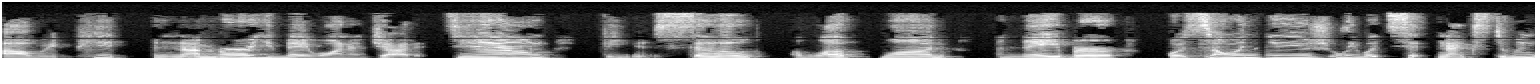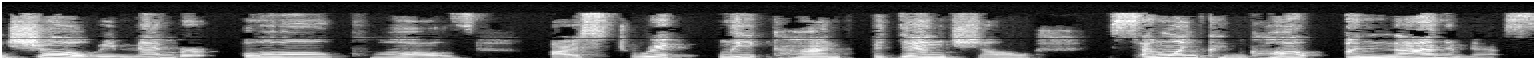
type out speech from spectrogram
I'll repeat the number. You may want to jot it down for yourself, a loved one, a neighbor, or someone you usually would sit next to and show. Remember, all calls are strictly confidential. Someone can call anonymous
